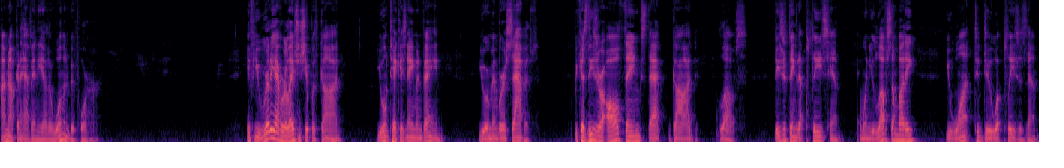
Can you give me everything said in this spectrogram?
I'm not going to have any other woman before her. If you really have a relationship with God, you won't take His name in vain. You remember a Sabbath. Because these are all things that God loves. These are things that please Him. And when you love somebody, you want to do what pleases them.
